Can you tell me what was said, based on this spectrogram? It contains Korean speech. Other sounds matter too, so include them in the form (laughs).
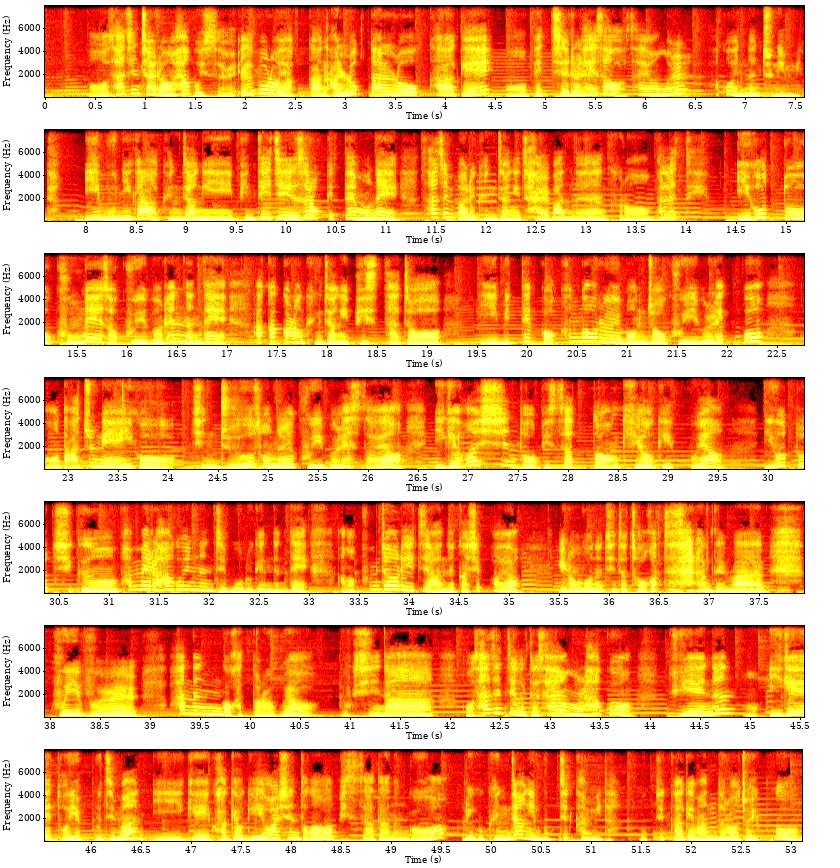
어, 사진 촬영을 하고 있어요. 일부러 약간 알록달록하게 어, 배치를 해서 사용을 하고 있는 중입니다. 이 무늬가 굉장히 빈티지스럽기 때문에 사진빨이 굉장히 잘 받는 그런 팔레트예요. 이것도 국내에서 구입을 했는데 아까 거랑 굉장히 비슷하죠. 이 밑에 거 큰 거를 먼저 구입을 했고 어, 나중에 이거 진주 손을 구입을 했어요. 이게 훨씬 더 비쌌던 기억이 있고요. 이것도 지금 판매를 하고 있는지 모르겠는데 아마 품절이지 않을까 싶어요. 이런 거는 진짜 저 같은 (laughs) 사람들만 구입을 하는 것 같더라고요. 역시나 어, 사진 찍을 때 사용을 하고 뒤에는 어, 이게 더 예쁘지만 이게 가격이 훨씬 더 비싸다는 거 그리고 굉장히 묵직합니다. 묵직하게 만들어져 있고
